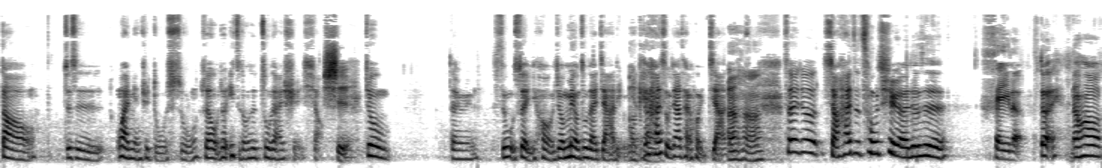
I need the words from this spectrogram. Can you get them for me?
到就是外面去读书，所以我就一直都是住在学校，是就等于十五岁以后就没有住在家里.就寒暑假才回家的。嗯哼，所以就小孩子出去了，就是飞了。对，然后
